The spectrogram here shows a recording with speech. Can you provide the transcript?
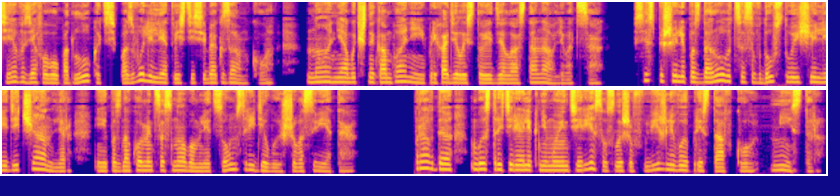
Те, взяв его под локоть, позволили отвести себя к замку, но необычной компании приходилось то и дело останавливаться. Все спешили поздороваться с вдовствующей леди Чандлер и познакомиться с новым лицом среди высшего света. Правда, быстро теряли к нему интерес, услышав вежливую приставку «мистер».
